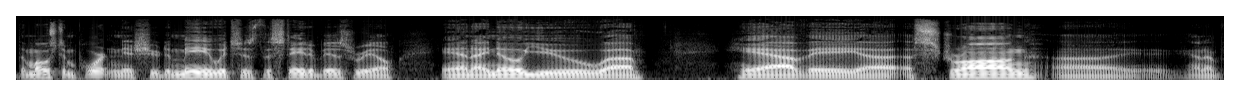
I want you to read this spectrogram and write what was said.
the most important issue to me, which is the state of Israel. And I know you uh, have a, uh, a strong, uh, kind of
